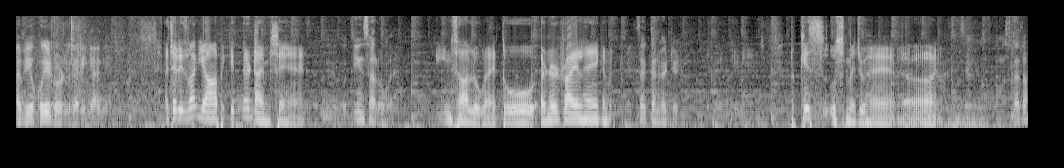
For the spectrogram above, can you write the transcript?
अभी ये खुद ही टोटल करेगी आगे। अच्छा रिजवान यहाँ पे कितने टाइम से हैं? मेरे को तीन साल हो गए। तीन साल हो गए तो अंडर ट्रायल हैं या सर कन्विक्टेड तो किस उसमें जो है मसला था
